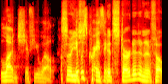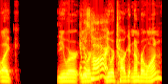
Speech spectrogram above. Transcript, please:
lunch, if you will. So you it was crazy. it started and it felt like you were It you was were hard. you were target number one.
